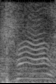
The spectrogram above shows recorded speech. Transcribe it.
Richie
